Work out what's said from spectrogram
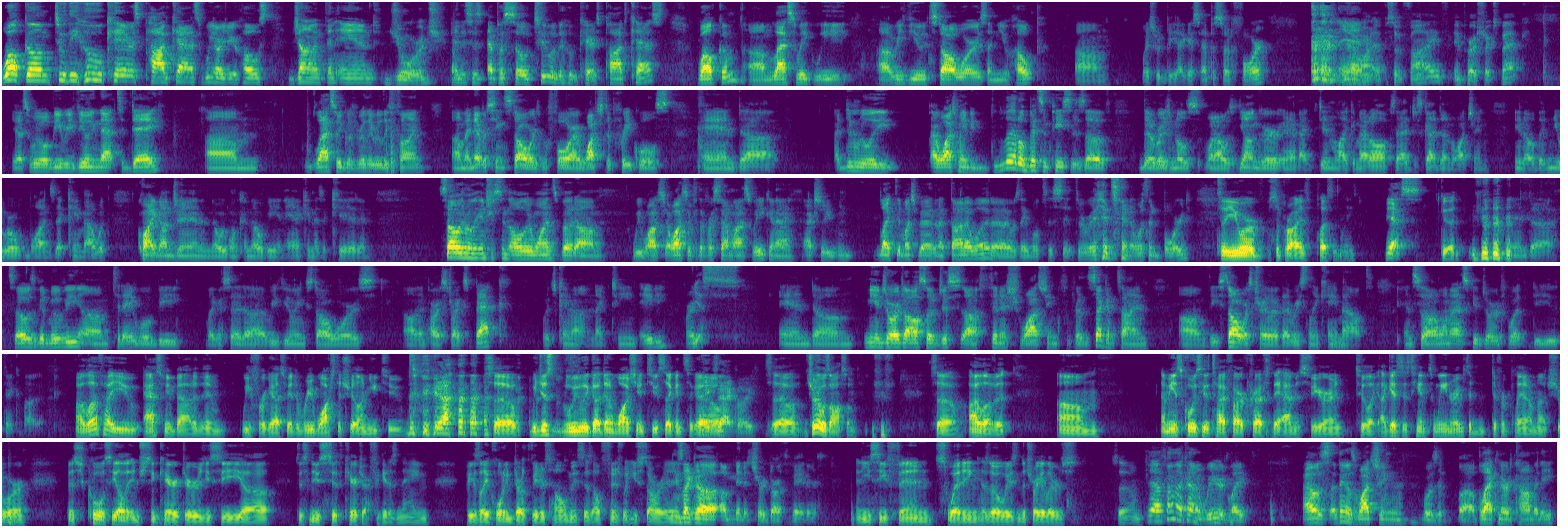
Welcome to the Who Cares podcast. We are your hosts, Jonathan and George. and this is episode two of the Who Cares podcast. Welcome. Um, last week we uh, reviewed Star Wars: A New Hope, um, which would be, I guess, episode four. And now we're on episode five, Empire Strikes Back. yes, we will be reviewing that today. Um, last week was really, really fun. Um, I never seen Star Wars before. I watched the prequels, and uh, I didn't really. I watched maybe little bits and pieces of the originals when I was younger, and I didn't like them at all because I had just got done watching, you know, the newer ones that came out with Qui Gon Jinn and Obi Wan Kenobi and Anakin as a kid, and so I wasn't really interested in the older ones. But um, we watched. I watched it for the first time last week, and I actually liked it much better than I thought I would. I was able to sit through it, and I wasn't bored. So you were surprised pleasantly. Yes, Good. and uh, so it was a good movie. Um, today we'll be, like I said, uh, reviewing Star Wars: uh, Empire Strikes Back, which came out in 1980, right? Yes. And um, me and George also just uh, finished watching for, for the second time um, the Star Wars trailer that recently came out. And so I want to ask you, George, what do you think about it? I love how you asked me about it, then we forgot, so we had to rewatch the trailer on YouTube. yeah. So we just literally got done watching it two seconds ago. exactly. So the trailer was awesome. so I love it. Um, I mean, it's cool to see the Tie Fighter crash the atmosphere and to like I guess it's Tatooine or maybe it's a different planet. I'm not sure. But it's cool to see all the interesting characters. You see uh, this new Sith character. I forget his name, but he's like holding Darth Vader's helmet. He says, "I'll finish what you started." He's like a, a miniature Darth Vader. And you see Finn sweating as always in the trailers. So Yeah, I found that kind of weird. Like, I was, I think I was watching, what was it, uh, Black Nerd Comedy.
